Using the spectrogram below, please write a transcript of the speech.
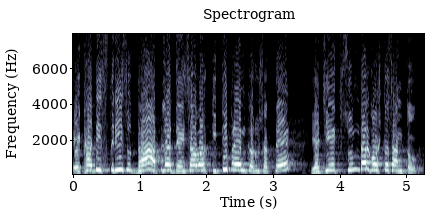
एखादी स्त्री सुद्धा आपल्या देशावर किती प्रेम करू शकते याची एक सुंदर गोष्ट सांगतो.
